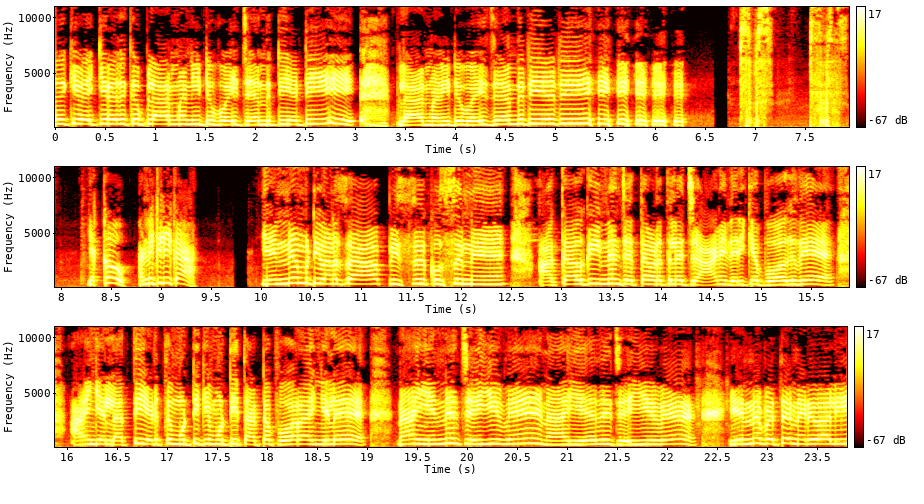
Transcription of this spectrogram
தூக்கி வைக்கிறதுக்கு பிளான் பண்ணிட்டு போய் சேர்ந்துட்டியடி. பிளான் பண்ணிட்டு போய் சேர்ந்துட்டியடி. எக்கோ அன்னைக்கிலிக்கா என்ன முட்டி வனசா பிசு குசுன்னு. அக்காவுக்கு இன்னும் செத்த இடத்துல சாணி தரிக்க போகுதே. அவங்க லத்தி எடுத்து முட்டிக்கு முட்டி தட்ட போறாங்களே. நான் என்ன செய்யுவேன் நான் ஏது செய்யுவேன் என்ன பெத்த நெடுவாளி?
